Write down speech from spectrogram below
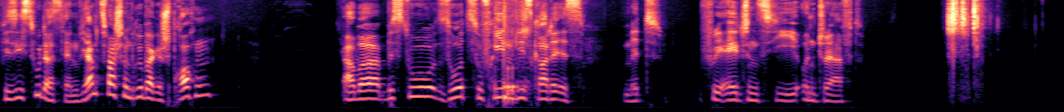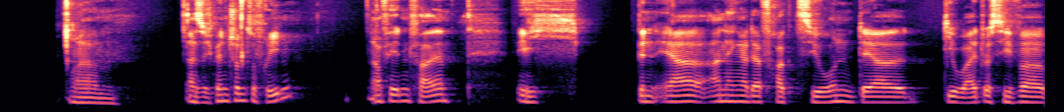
wie siehst du das denn? Wir haben zwar schon drüber gesprochen, aber bist du so zufrieden, wie es gerade ist mit Free Agency und Draft? Ähm, also ich bin schon zufrieden, auf jeden Fall. Ich bin eher Anhänger der Fraktion, der die Wide Receiver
